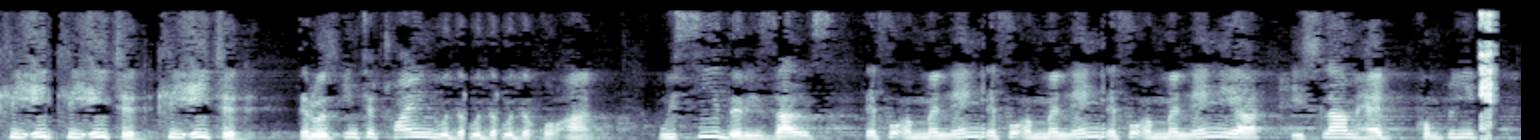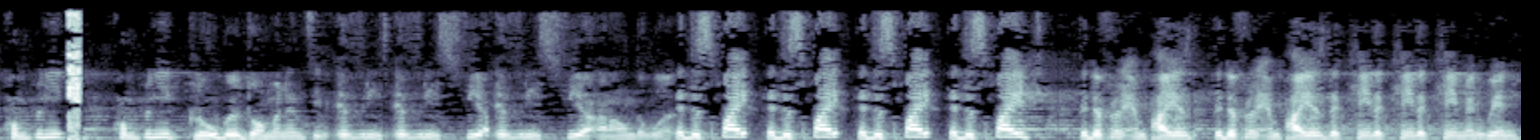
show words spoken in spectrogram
create, created, created, that was intertwined with the, with the, with the Quran, we see the results that for a millennia, that for a millennia, that for a millennia, Islam had complete, complete, complete global dominance in every, every sphere, every sphere around the world. That despite, that despite, that despite, that despite the different empires, the different empires that came, that came, that came and went,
